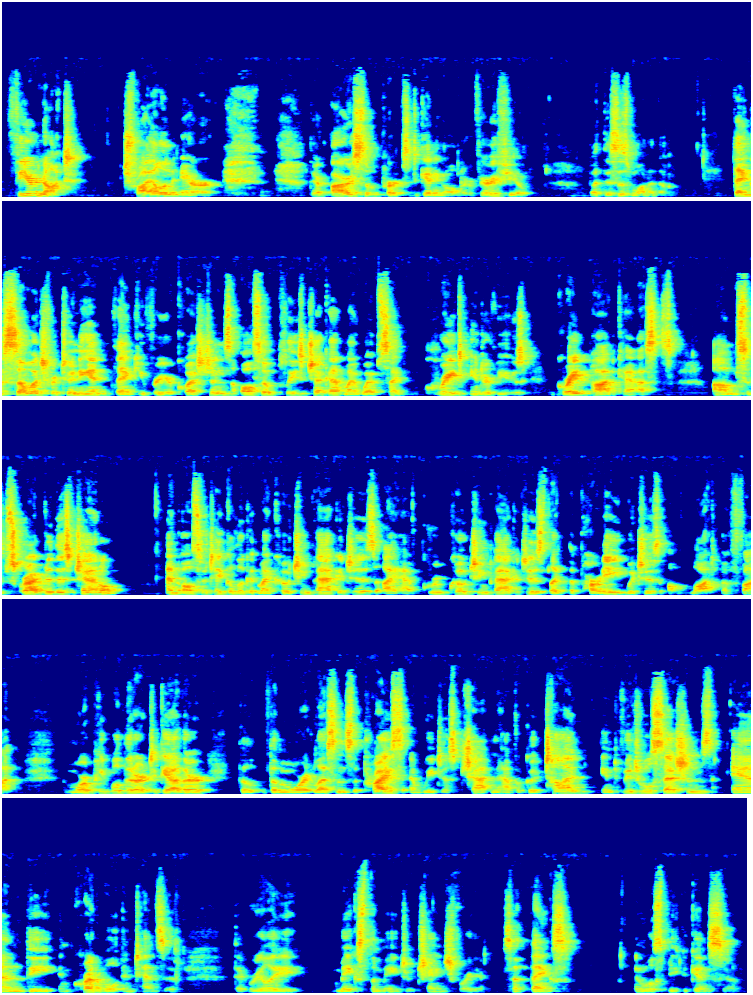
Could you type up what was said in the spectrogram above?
Fear not trial and error. There are some perks to getting older, very few, but this is one of them. Thanks so much for tuning in. Thank you for your questions. Also, please check out my website. Great interviews, great podcasts. Um, subscribe to this channel and also take a look at my coaching packages. I have group coaching packages like the party, which is a lot of fun. The more people that are together, the, the more it lessens the price, and we just chat and have a good time, individual sessions, and the incredible intensive that really makes the major change for you. So thanks, and we'll speak again soon.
